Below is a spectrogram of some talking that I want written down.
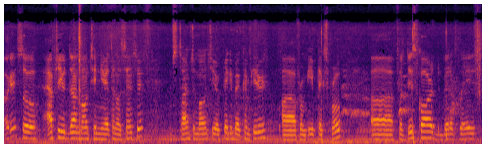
Okay, so after you're done mounting your ethanol sensor, it's time to mount your piggyback computer uh, from eFlex Pro. Uh, for this car, the better place,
